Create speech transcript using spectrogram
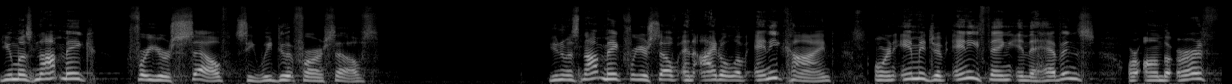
You must not make for yourself, see, we do it for ourselves. You must not make for yourself an idol of any kind or an image of anything in the heavens or on the earth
